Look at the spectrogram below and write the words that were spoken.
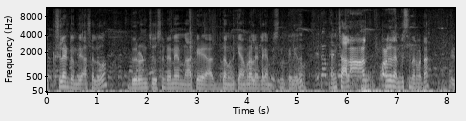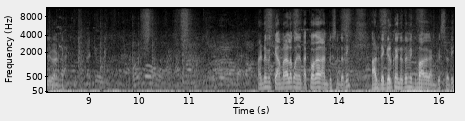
ఎక్సలెంట్ ఉంది అసలు. దూరం చూస్తుంటేనే నాకే అద్భుతంగా ఉంది. కెమెరాలో ఎట్లా కనిపిస్తుందో తెలియదు కానీ చాలా బాగా కనిపిస్తుంది అనమాట ఇది చూడండి. అంటే మీకు కెమెరాలో కొంచెం తక్కువగా కనిపిస్తుంటుంది. ఆడి దగ్గరకు అయిన తర్వాత మీకు బాగా కనిపిస్తుంది.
